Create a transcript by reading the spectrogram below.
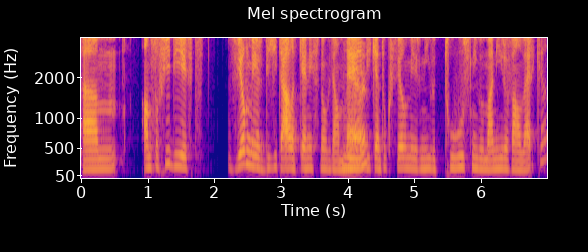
Ehm Anne-Sophie die heeft veel meer digitale kennis nog dan mij. Ja. Die kent ook veel meer nieuwe tools, nieuwe manieren van werken.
